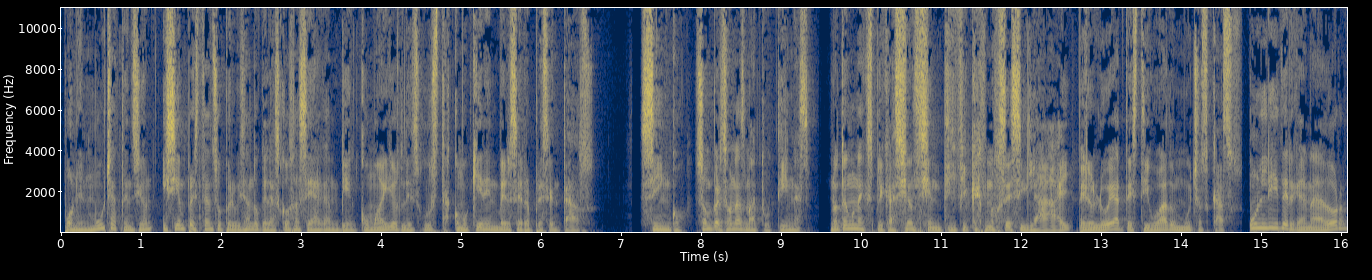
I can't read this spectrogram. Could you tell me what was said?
ponen mucha atención y siempre están supervisando que las cosas se hagan bien como a ellos les gusta, como quieren verse representados. 5. Son personas matutinas. No tengo una explicación científica, no sé si la hay, pero lo he atestiguado en muchos casos. Un líder ganador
